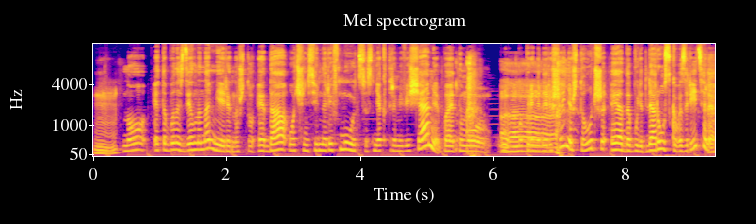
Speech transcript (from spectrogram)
Но это было сделано намеренно, что Эда очень сильно рифмуется с некоторыми вещами, поэтому ну, мы приняли решение, что лучше Эда будет для русского зрителя.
